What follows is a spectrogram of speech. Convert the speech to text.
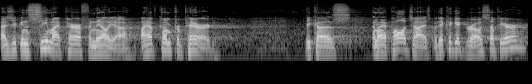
As you can see my paraphernalia, I have come prepared because, and I apologize, but it could get gross up here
